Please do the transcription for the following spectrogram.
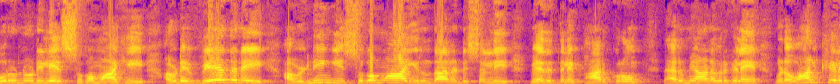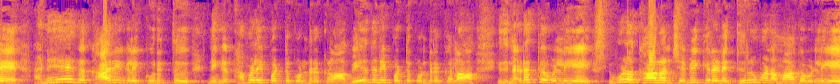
ஒரு நொடியிலே சுகமாகி அவருடைய வேதனை அவள் நீங்கி சுகமாய் இருந்தாள் என்று சொல்லி வேதத்திலே பார்க்கிறோம். அருமையானவர்களே உங்களோட வாழ்க்கையிலே அநேக காரியங்களை குறித்து நீங்கள் கவலைப்பட்டு கொண்டிருக்கலாம் வேதனைப்பட்டு கொண்டிருக்கலாம். இது நடக்கவில்லையே. இவ்வளவு காலம் ஜெபிக்கிறேனே திருமணமாகவில்லையே.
